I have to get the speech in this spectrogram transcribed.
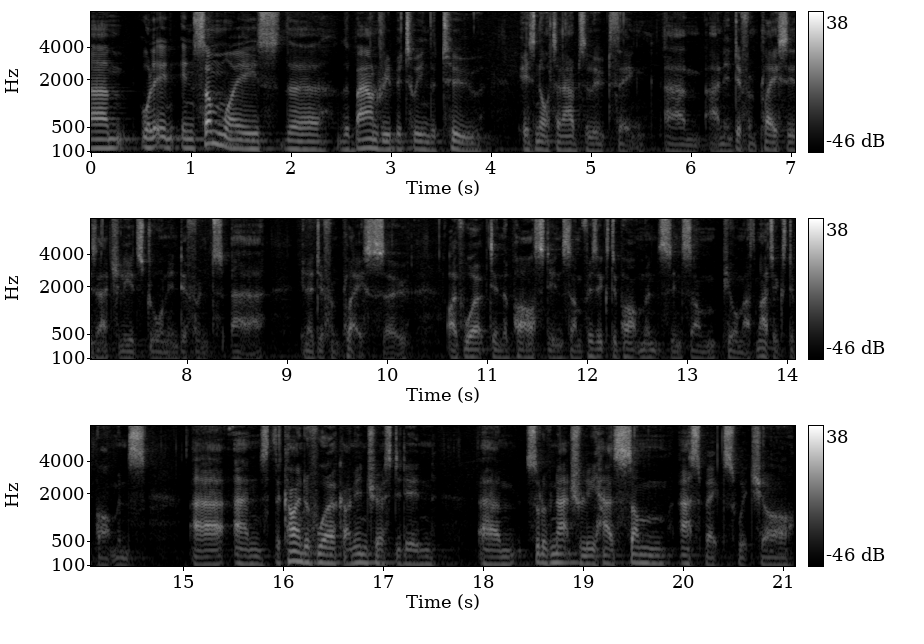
Um, well, in, in some ways, the, the boundary between the two is not an absolute thing. Um, and in different places, actually, it's drawn in, different, uh, in a different place. So I've worked in the past in some physics departments, in some pure mathematics departments, uh, and the kind of work I'm interested in um, sort of naturally has some aspects which are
